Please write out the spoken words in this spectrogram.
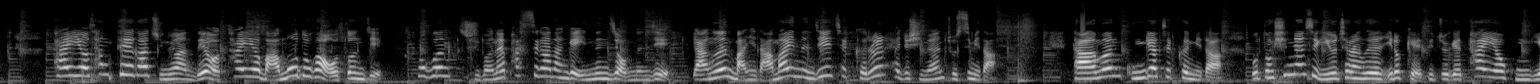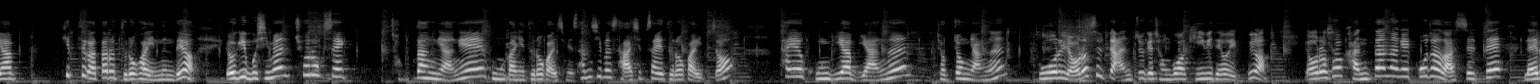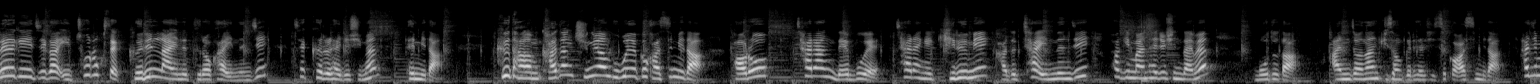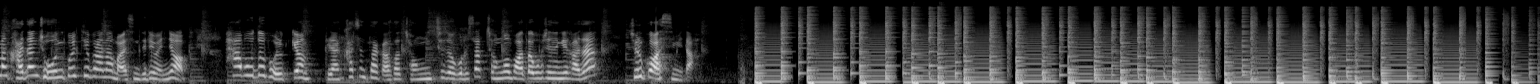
타이어 상태가 중요한데요. 타이어 마모도가 어떤지 혹은 주변에 파스가 난 게 있는지 없는지 양은 많이 남아 있는지 체크를 해주시면 좋습니다. 다음은 공기압 체크입니다. 보통 10년씩 이후 차량들은 이렇게 뒤쪽에 타이어 공기압 키트가 따로 들어가 있는데요. 여기 보시면 초록색 적당량의 공간이 들어가 있습니다. 30에서 40 사이 들어가 있죠. 타이어 공기압 양은 적정 양은 도어를 열었을 때 안쪽에 정보가 기입이 되어 있고요. 열어서 간단하게 꽂아놨을 때 레벨 게이지가 이 초록색 그린 라인에 들어가 있는지 체크를 해주시면 됩니다. 그 다음 가장 중요한 부분일 것 같습니다. 바로 차량 내부에 차량에 기름이 가득 차 있는지 확인만 해주신다면 모두 다 안전한 귀성길이 될 수 있을 것 같습니다. 하지만 가장 좋은 꿀팁을 하나 말씀드리면요. 하부도 볼 겸 그냥 카센터 가서 정체적으로 싹 점검 받아보시는 게 가장 좋을 것 같습니다.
